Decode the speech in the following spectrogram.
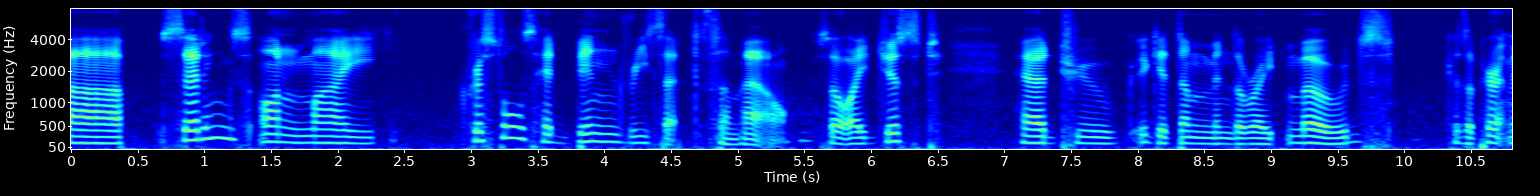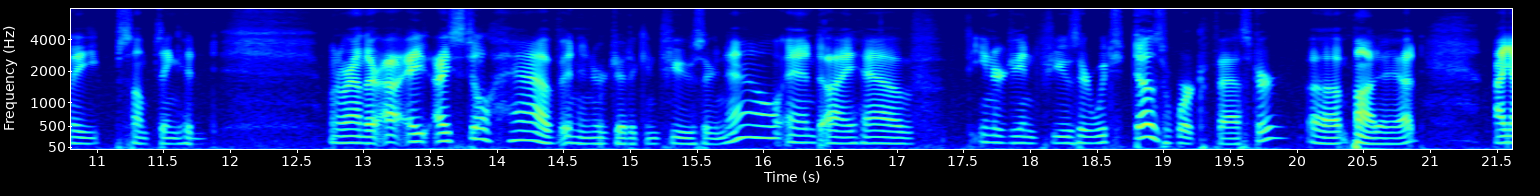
uh, settings on my crystals had been reset somehow. So I just had to get them in the right modes, because apparently something had went around there. I, I still have an energetic infuser now, and I have the energy infuser, which does work faster, uh, might add. I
